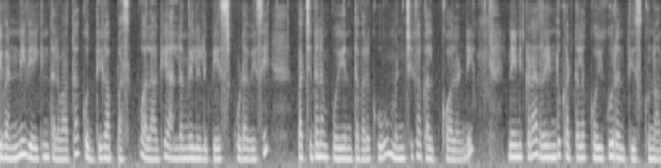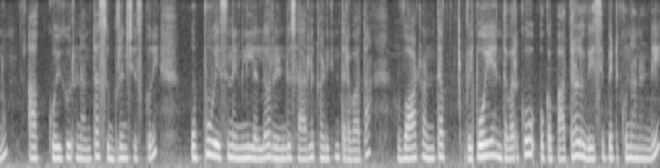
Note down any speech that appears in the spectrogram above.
ఇవన్నీ వేగిన తర్వాత కొద్దిగా పసుపు అలాగే అల్లం వెల్లుల్లి పేస్ట్ కూడా వేసి పచ్చిదనం పోయేంత వరకు మంచిగా కలుపుకోవాలండి. నేను ఇక్కడ రెండు కట్టల కొయ్యకూరని తీసుకున్నాను. ఆ కొయ్యకూరని అంతా శుభ్రం చేసుకొని ఉప్పు వేసిన నీళ్ళల్లో రెండు సార్లు కడిగిన తర్వాత వాటర్ అంతా పోయేంత వరకు ఒక పాత్రలో వేసి పెట్టుకున్నానండి.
